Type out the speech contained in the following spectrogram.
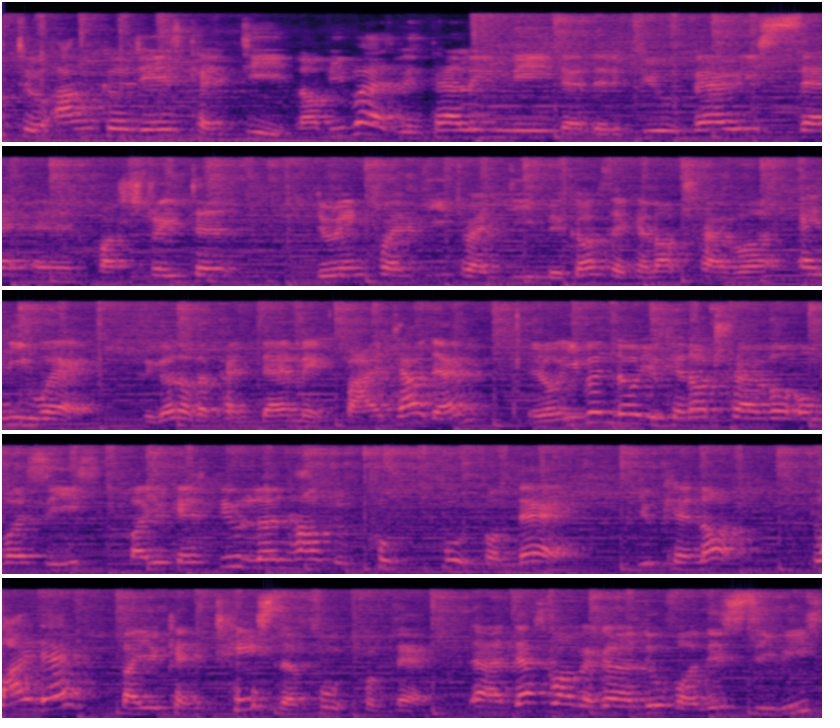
to Uncle J's canteen. Now people have been telling me that they feel very sad and frustrated during 2020 because they cannot travel anywhere because of the pandemic. But I tell them, you know, even though you cannot travel overseas, but you can still learn how to cook food from there. You cannot fly there, but you can taste the food from there. Uh, that's what we're gonna do for this series.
